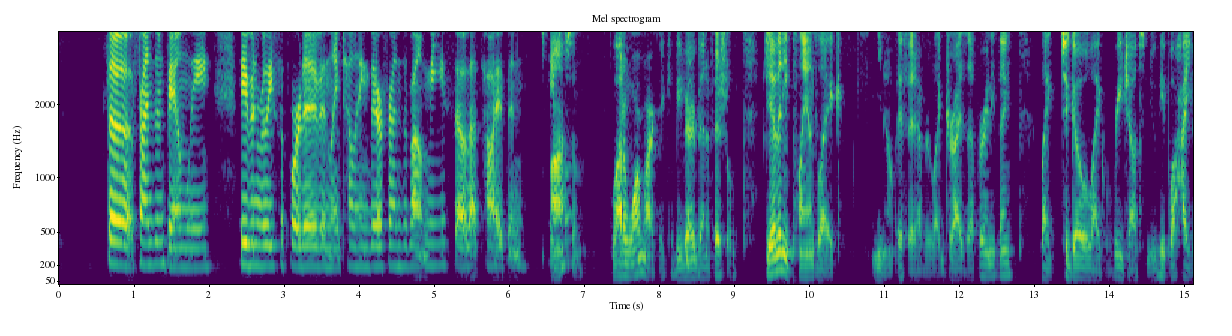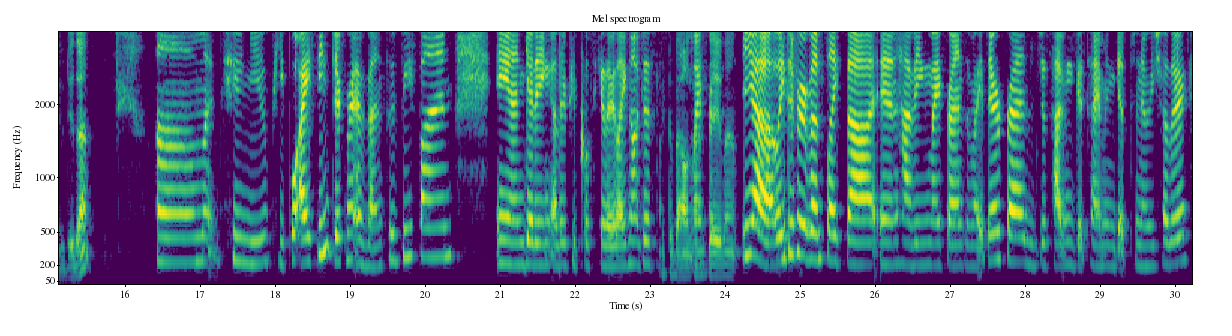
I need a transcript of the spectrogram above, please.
the friends and family, they've been really supportive and like telling their friends about me. So that's how I've been. able- awesome a lot of warm market could be very beneficial do you have any plans like you know if it ever like dries up or anything like to go like reach out to new people how you would do that Um, to new people, I think different events would be fun, and getting other people together, like not just like the valentine's day event yeah, like different events like that, and having my friends invite their friends, and just having a good time and get to know each other.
